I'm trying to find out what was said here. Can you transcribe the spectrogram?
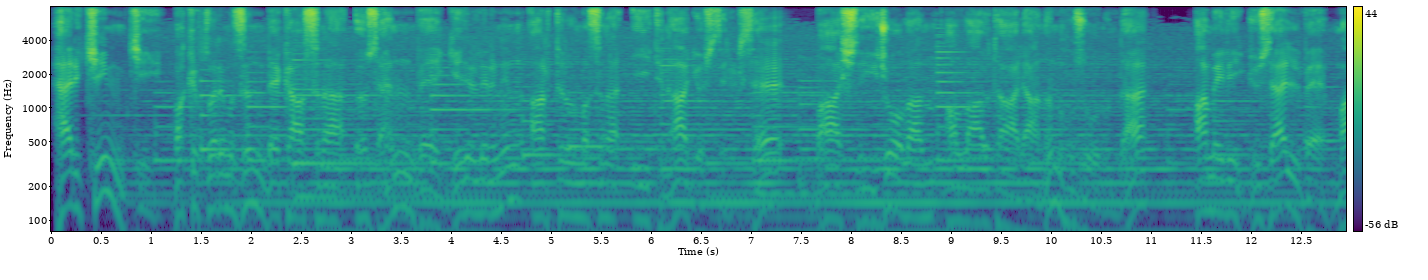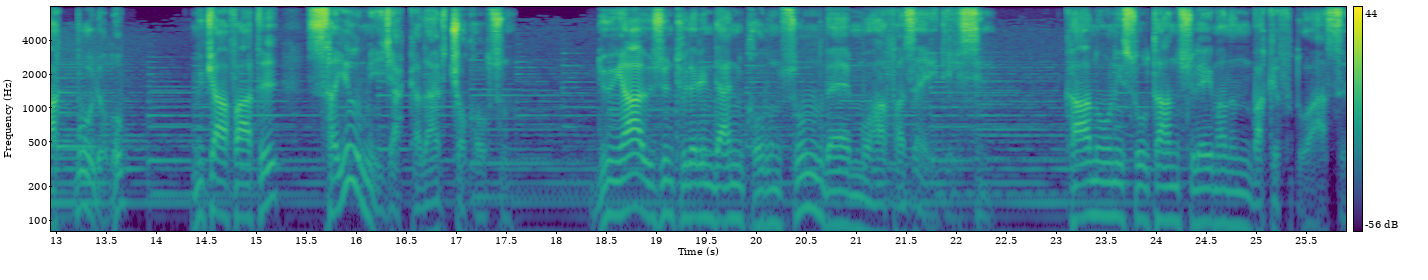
Her kim ki vakıflarımızın bekasına özen ve gelirlerinin artırılmasına itina gösterirse, bağışlayıcı olan Allahü Teala'nın huzurunda ameli güzel ve makbul olup mükafatı sayılmayacak kadar çok olsun. Dünya üzüntülerinden korunsun ve muhafaza edilsin. Kanuni Sultan Süleyman'ın vakıf duası.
